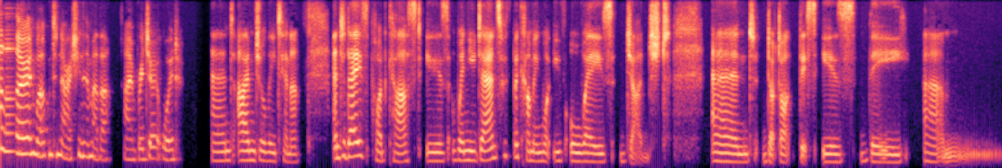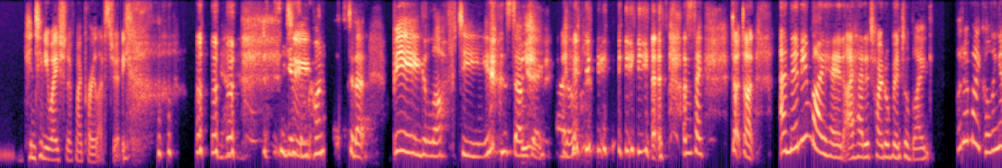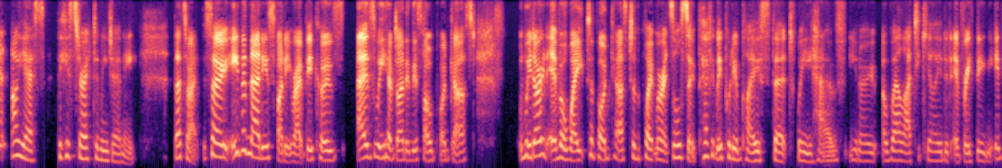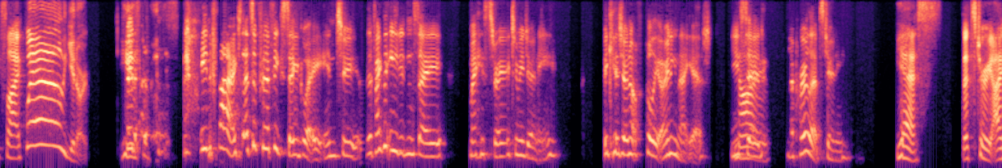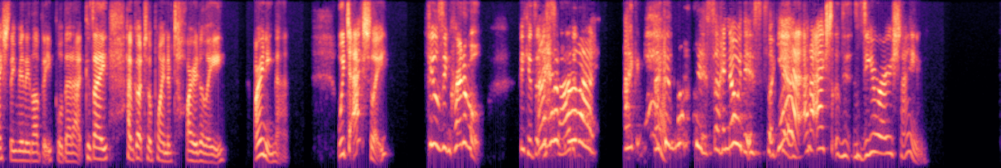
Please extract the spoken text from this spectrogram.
Hello, and welcome to Nourishing the Mother. I'm Bridget Wood. And I'm Julie Tenner. And today's podcast is When You Dance with Becoming What You've Always Judged. And dot dot, this is the um, continuation of my prolapse journey. yeah. to give some context to that big, lofty subject yes. I was say dot dot. And then in my head, I had a total mental blank what am I calling it? Oh, yes, the hysterectomy journey. That's right. So even that is funny, right? Because as we have done in this whole podcast, we don't ever wait to podcast to the point where it's also perfectly put in place that we have, you know, a well articulated everything. It's like, well, you know, here's in fact, that's a perfect segue into the fact that you didn't say my hysterectomy journey because you're not fully owning that yet. You no. said my prolapse journey. Yes. That's true. I actually really love that you pulled that out because I have got to a point of totally owning that, which actually feels incredible because I started, I, yeah. I can love this. I know this. Like, yeah, yeah. and I actually zero shame.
